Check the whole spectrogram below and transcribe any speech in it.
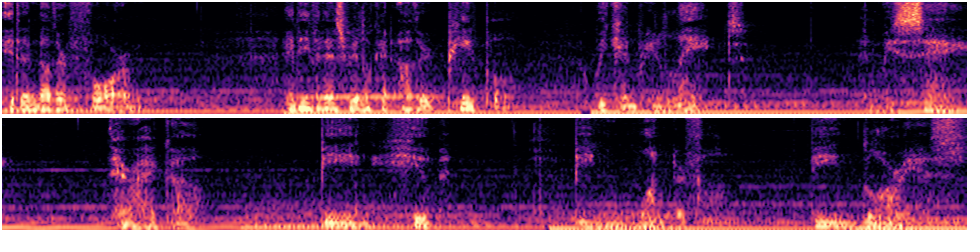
in another form. And even as we look at other people, we can relate. And we say, there I go, being human being wonderful, being glorious,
